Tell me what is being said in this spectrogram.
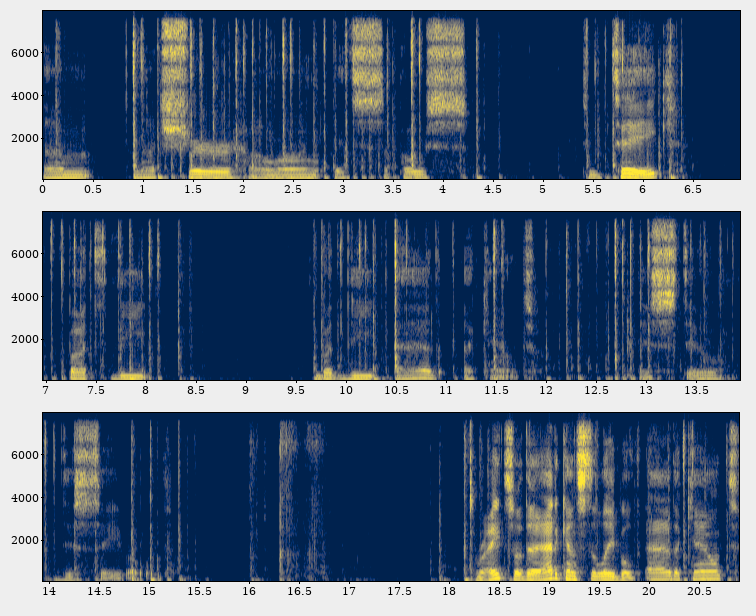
Um not sure how long it's supposed to take but the but the ad account is still disabled. Right so the ad account still labeled. Ad account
